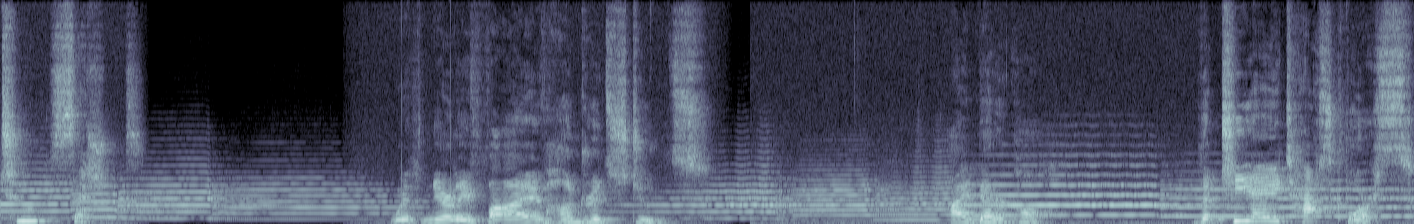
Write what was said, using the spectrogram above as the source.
two sessions with nearly 500 students. I better call the TA Task Force.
